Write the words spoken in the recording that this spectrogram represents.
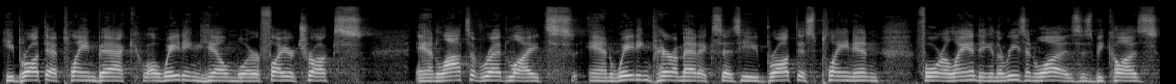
he brought that plane back, awaiting him were fire trucks and lots of red lights and waiting paramedics as he brought this plane in for a landing. And the reason was is because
